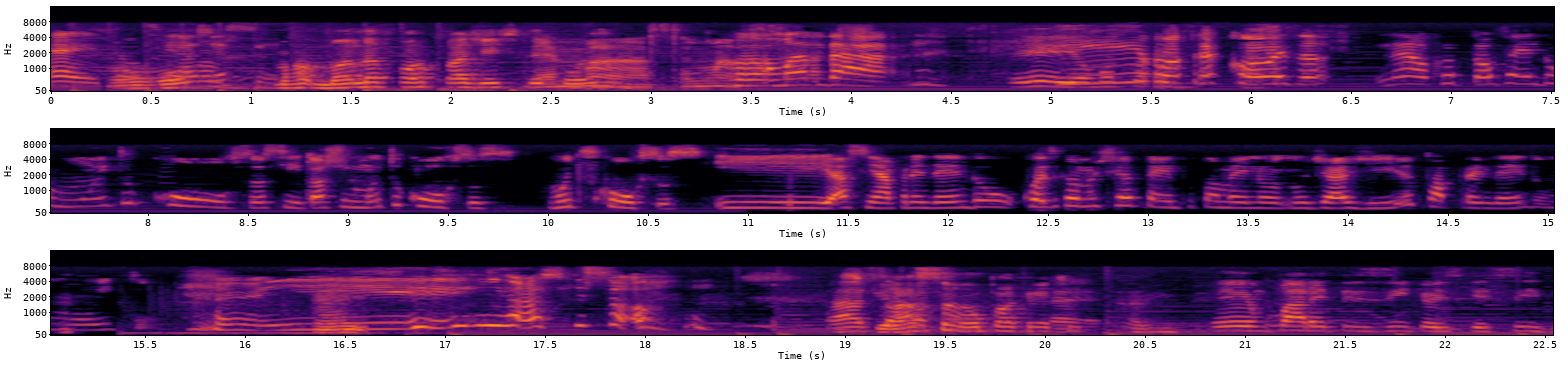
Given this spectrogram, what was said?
É, tem é? umas viagens assim. Ma- Manda foto pra gente É depois. né? massa, é Vou massa. mandar. Ei, e outra coisa, não, que eu tô vendo muito curso, assim, tô achando muito cursos, muitos cursos. E, assim, aprendendo, coisa que eu não tinha tempo também no, no dia a dia, tô aprendendo muito. E eu acho que só. Ah, só Inspiração pra criatividade. Ei, um parênteses que eu esqueci.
